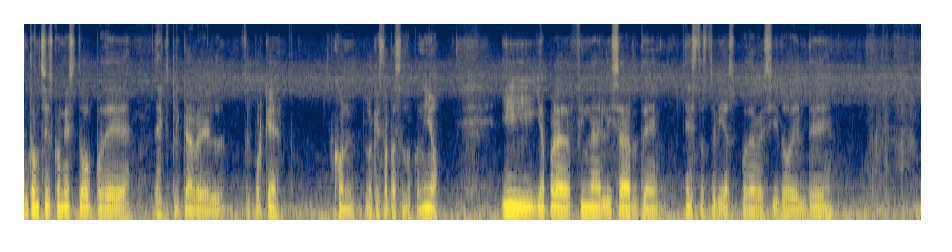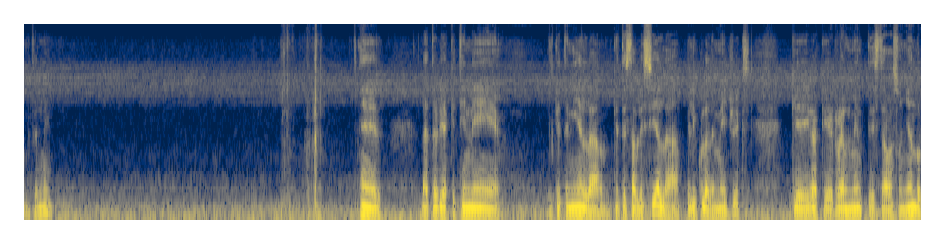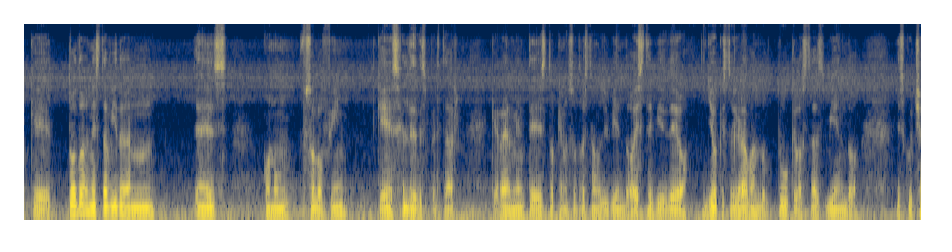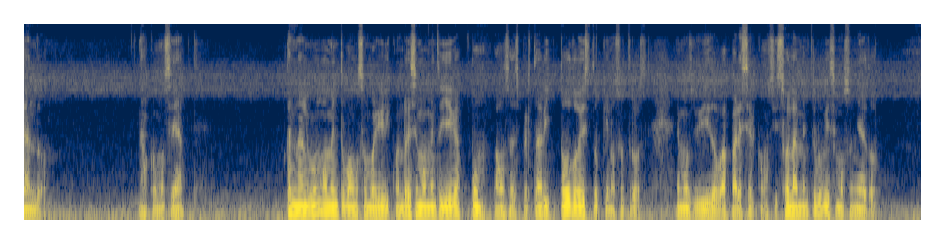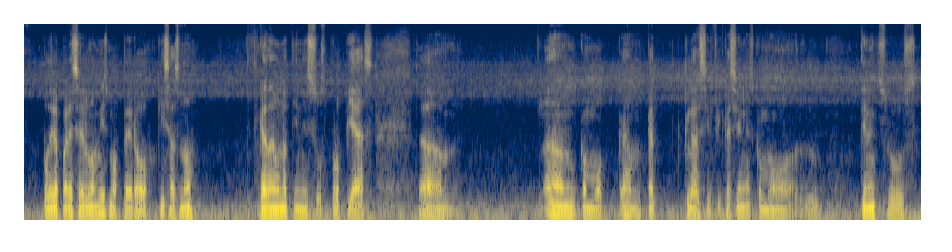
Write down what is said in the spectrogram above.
Entonces con esto puede explicar el, porqué con lo que está pasando con Neo. Y ya para finalizar de estas teorías puede haber sido el de... El, la teoría que tiene que tenía la que te establecía la película de Matrix que era que realmente estaba soñando que todo en esta vida es con un solo fin que es el de despertar que realmente esto que nosotros estamos viviendo este video yo que estoy grabando tú que lo estás viendo escuchando no como sea en algún momento vamos a morir y cuando ese momento llega pum vamos a despertar y todo esto que nosotros hemos vivido va a parecer como si solamente lo hubiésemos soñado. Podría parecer lo mismo, pero quizás no. Cada uno tiene sus propias como clasificaciones, como tienen sus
